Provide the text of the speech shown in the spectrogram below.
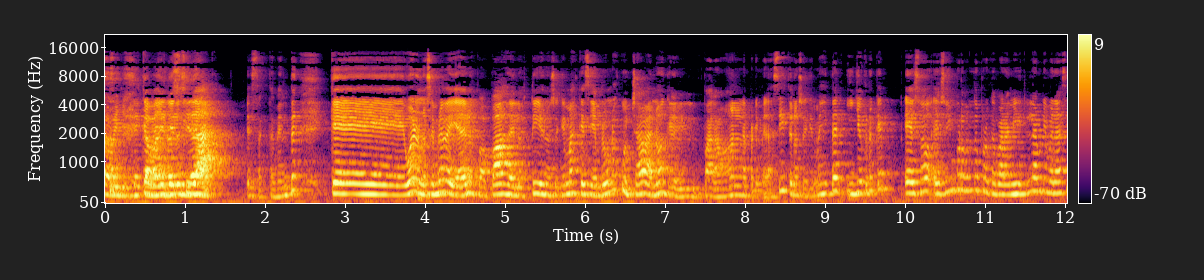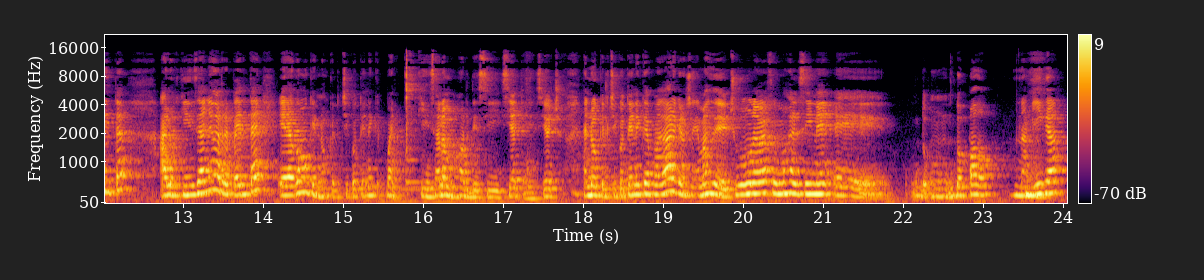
de caballerosidad. Exactamente. Que, bueno, no siempre veía de los papás, de los tíos, no sé qué más, que siempre uno escuchaba, ¿no? Que pagaban la primera cita, no sé qué más y tal. Y yo creo que eso, eso es importante porque para mí la primera cita, a los 15 años de repente, era como que no, que el chico tiene que, bueno, 15 a lo mejor, 17, 18, ah, no, que el chico tiene que pagar, que no sé qué más. De hecho, una vez fuimos al cine, eh, do- un- dos para dos, una amiga,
